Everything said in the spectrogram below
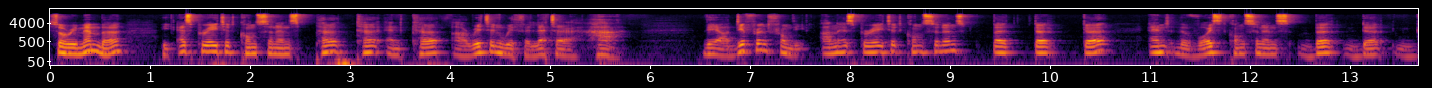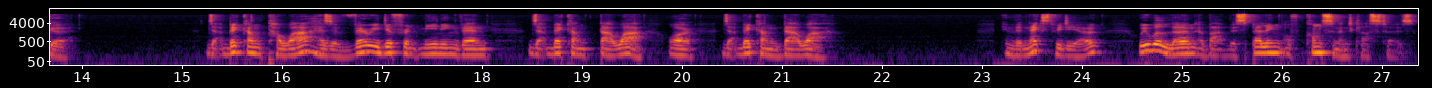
So remember, the aspirated consonants per, and k are written with the letter ha. They are different from the unaspirated consonants b, d, g and the voiced consonants b, d, g. Ja'bekan tawa has a very different meaning than Ja'bekan tawa or Ja'bekan dawa. In the next video, we will learn about the spelling of consonant clusters.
